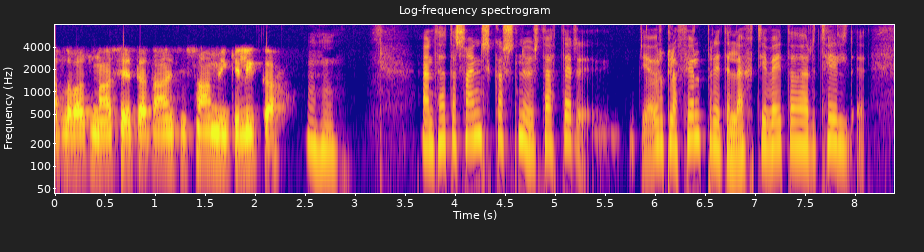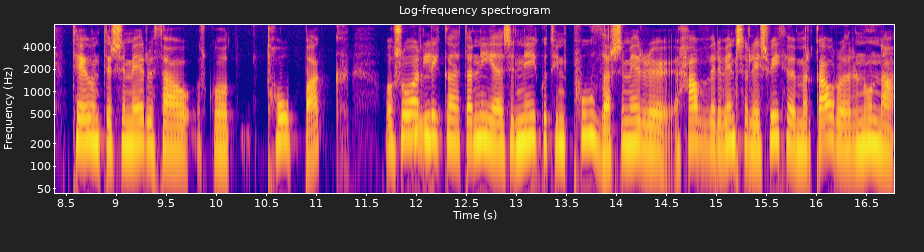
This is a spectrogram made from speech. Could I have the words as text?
allavega svona að setja þetta aðeins í samingi líka mm -hmm. En þetta sænska snus, þetta er örgulega fjölbreytilegt, ég veit að það eru til tegundir sem eru þá sko tóbak og svo er mhm. líka þetta nýja þessi nikotín púðar sem eru, hafa verið vinsæli í Svíþjóði mörg ára og eru núna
